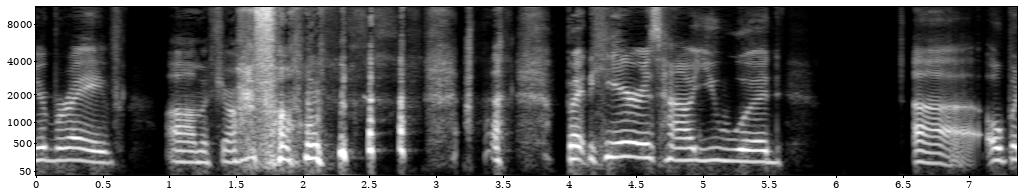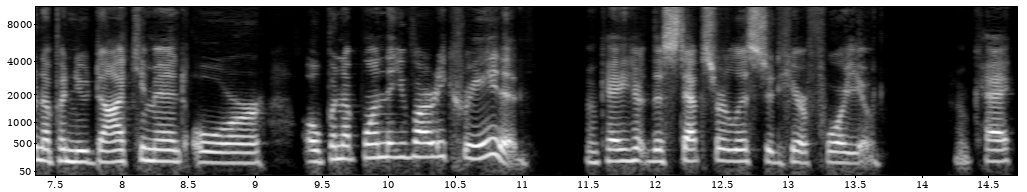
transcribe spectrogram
you're brave um, if you're on a phone. But here is how you would uh, open up a new document or open up one that you've already created. Okay, here, the steps are listed here for you. Okay,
